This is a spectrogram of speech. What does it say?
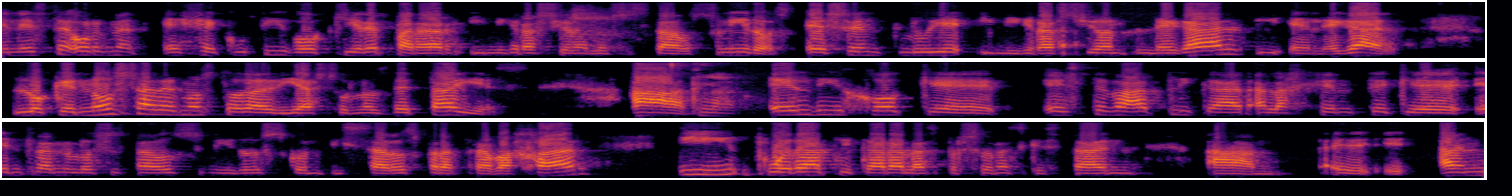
en este orden ejecutivo quiere parar inmigración a los Estados Unidos. Eso incluye inmigración legal y ilegal. Lo que no sabemos todavía son los detalles. Él dijo que este va a aplicar a la gente que entra en los Estados Unidos con visados para trabajar y puede aplicar a las personas que están eh, eh, han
